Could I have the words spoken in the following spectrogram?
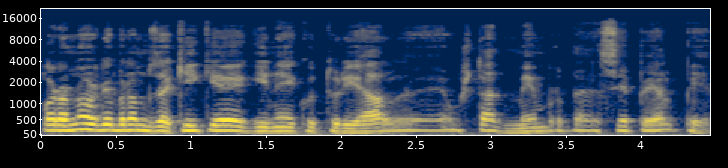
Ora, nós lembramos aqui que a Guiné Equatorial é um Estado-membro da CPLP.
